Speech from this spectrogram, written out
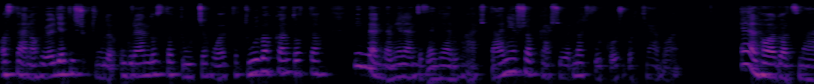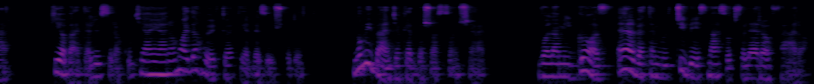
aztán a hölgyet is túl ugrándozta, túlcsaholta, túlvakkantotta, míg meg nem jelent az egyenruhás, tányérsapkás őr nagy furkós botjával. Elhallgatsz már! Kiabált először a kutyájára, majd a hölgytől kérdezősködött. No, mi bántja, kedves asszonyság? Valami gaz, elvetemült csibész mászott föl erre a fára.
